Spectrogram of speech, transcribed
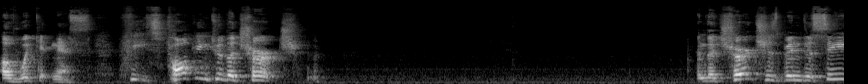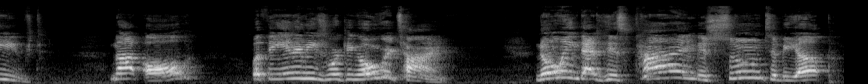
of wickedness. He's talking to the church. And the church has been deceived. Not all, but the enemy's working overtime, knowing that his time is soon to be up.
